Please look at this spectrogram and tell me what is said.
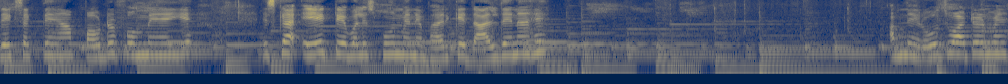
देख सकते हैं आप पाउडर फॉर्म में है ये। इसका एक टेबल स्पून मैंने भर के डाल देना है। अपने रोज़ वाटर में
